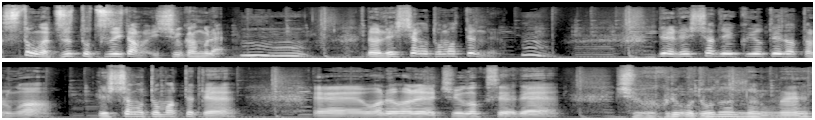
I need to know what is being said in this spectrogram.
ストがずっと続いたの1週間ぐらい。だかうん。うんら列車が止まってんのよ。うんで列車で行く予定だったのが列車が止まってて、えー我々中学生で修学旅行どうなんだろうねっ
